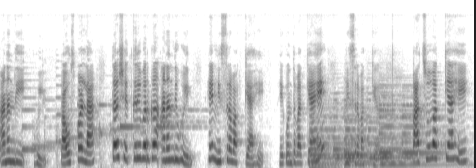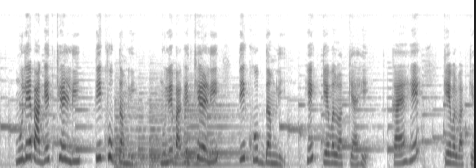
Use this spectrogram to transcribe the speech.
आनंदी होईल. पाऊस पडला तर शेतकरी वर्ग आनंदी होईल. हे मिश्र वाक्य आहे. हे कोणतं वाक्य आहे? मिश्र वाक्य. पाचवं वाक्य आहे मुले बागेत खेळली ती खूप दमली. मुले बागेत खेळली ती खूप दमली. हे केवल वाक्य आहे. काय आहे? केवल वाक्य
